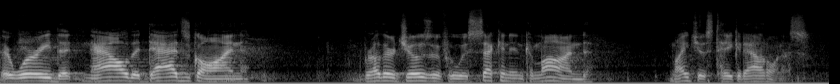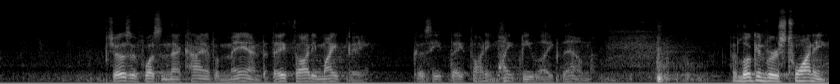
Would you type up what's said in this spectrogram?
They're worried that now that dad's gone, brother Joseph, who was second in command, might just take it out on us. Joseph wasn't that kind of a man, but they thought he might be, because they thought he might be like them. But look in verse 20.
